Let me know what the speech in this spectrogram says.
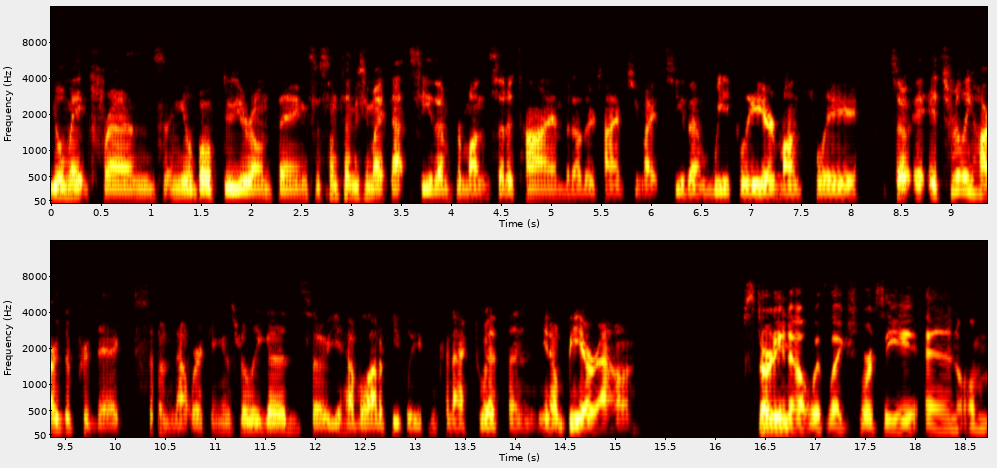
you'll make friends and you'll both do your own thing. So sometimes you might not see them for months at a time, but other times you might see them weekly or monthly. So it, it's really hard to predict. So networking is really good. So you have a lot of people you can connect with and you know be around. Starting out with like Schwartzy and um,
